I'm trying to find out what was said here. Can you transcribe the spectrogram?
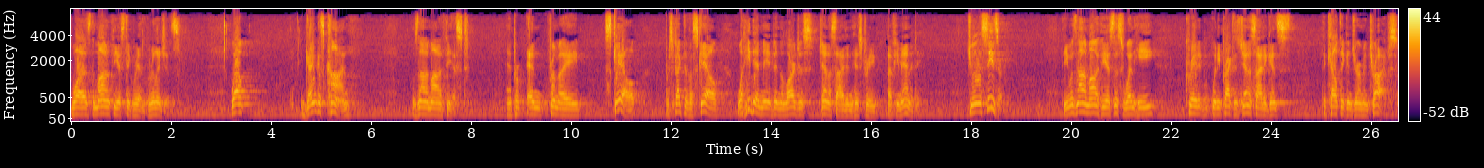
was the monotheistic religions. Well, Genghis Khan was not a monotheist. And, and from a scale, perspective of scale, what he did may have been the largest genocide in the history of humanity. Julius Caesar. He was not a monotheist when he created when he practiced genocide against the Celtic and German tribes.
